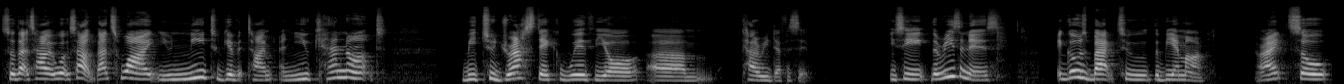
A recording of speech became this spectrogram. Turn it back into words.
So that's how it works out. That's why you need to give it time and you cannot be too drastic with your um, calorie deficit. You see, the reason is it goes back to the BMR. All right? So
